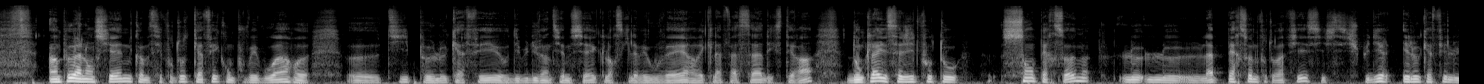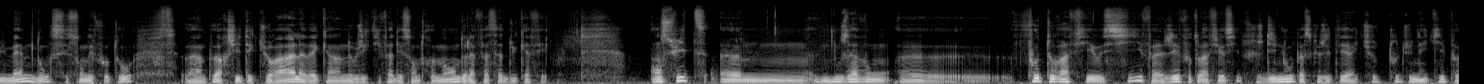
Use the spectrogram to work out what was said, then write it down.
un peu à l'ancienne, comme ces photos de café qu'on pouvait voir, euh, euh, type le café au début du XXe siècle, lorsqu'il avait ouvert, avec la façade, etc. Donc là, il s'agit de photos sans personne, la personne photographiée, si, je puis dire, et le café lui-même. Donc ce sont des photos euh, un peu architecturales avec un objectif à décentrement de la façade du café. Ensuite, euh, nous avons euh, photographié aussi, enfin j'ai photographié aussi, parce que je dis nous parce que j'étais avec toute une équipe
